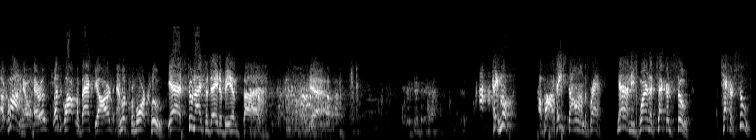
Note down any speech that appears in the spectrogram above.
Now come on, Harold Harris. Let's go out in the backyard and look for more clues. Yeah, it's too nice a day to be inside. Yeah. Hey, look! A bar face down on the grass. Yeah, and he's wearing a checkered suit. A checkered suit?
